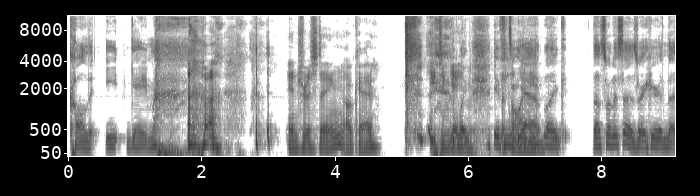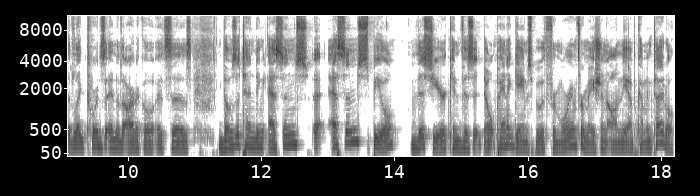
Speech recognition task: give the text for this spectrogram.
called Eat Game. Interesting. Okay. Eating game. like if That's you, I yeah, need. like that's what it says right here in the like towards the end of the article. It says those attending Essen's uh, Essen Spiel this year can visit Don't Panic Games booth for more information on the upcoming title.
